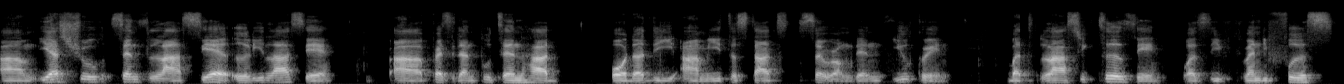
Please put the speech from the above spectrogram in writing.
Um, yes, true. Since last year, early last year, uh, President Putin had ordered the army to start surrounding Ukraine. But last week Thursday was the when the first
